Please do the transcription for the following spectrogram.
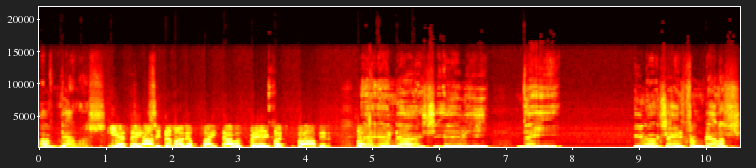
of Dallas. Yes, I, I remember them fights. I was very much involved in it. and uh, she and he they you know changed from Dallas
